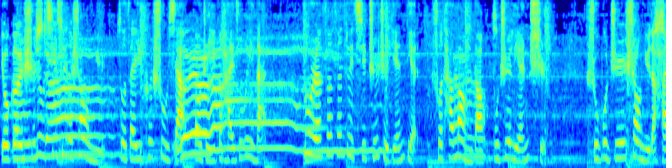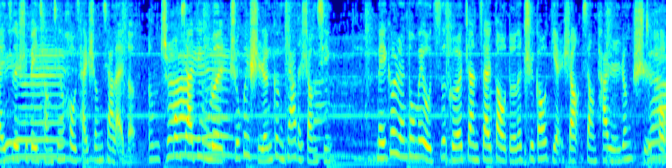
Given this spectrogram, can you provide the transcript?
有个十六七岁的少女坐在一棵树下，抱着一个孩子喂奶，路人纷纷对其指指点点，说她浪荡不知廉耻。殊不知，少女的孩子是被强奸后才生下来的。妄下定论只会使人更加的伤心。每个人都没有资格站在道德的制高点上向他人扔石头。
